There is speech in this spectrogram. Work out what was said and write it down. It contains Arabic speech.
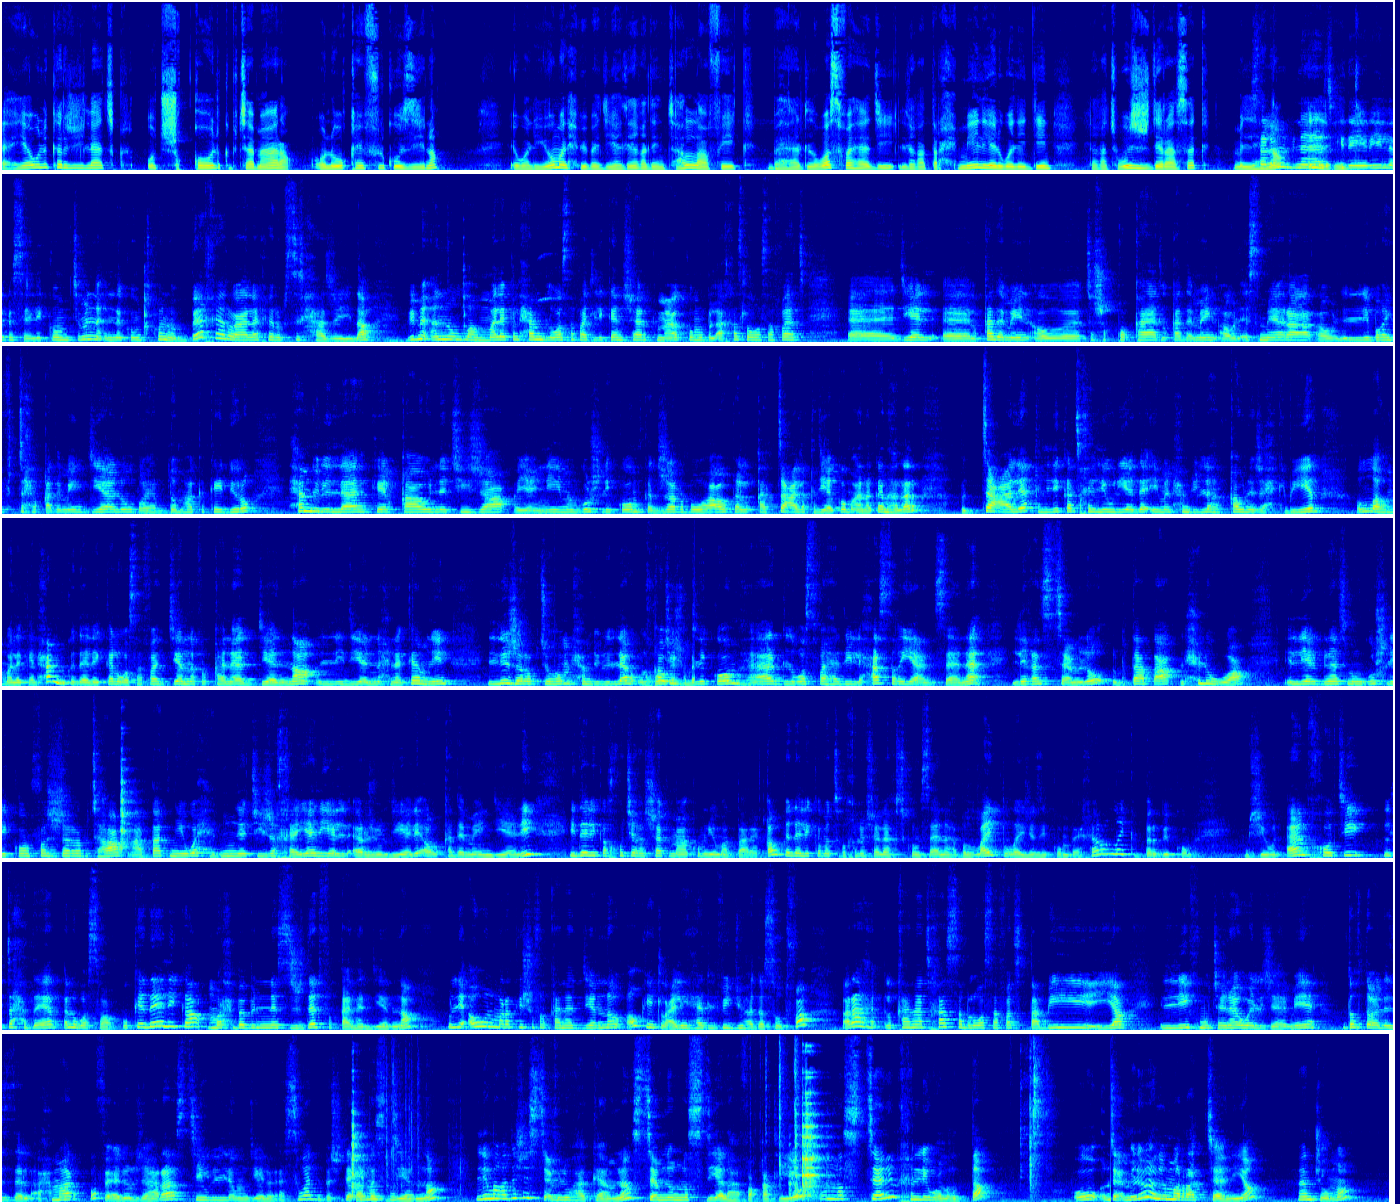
عياولك رجيلاتك وتشقولك بتمارة والوقف في الكوزينة. إيوا اليوم الحبيبة ديالي غادي نتهلا فيك بهاد الوصفة هادي اللي غترحمي ليا الوالدين اللي غتوجدي راسك من الهنا سلام البنات كي دايرين لاباس عليكم نتمنى أنكم تكونوا بخير وعلى خير وبصحة جيدة. بما انه اللهم لك الحمد الوصفات اللي كنشارك معكم وبالأخص الوصفات آه، ديال آه، القدمين أو تشققات القدمين أو الإسمرار أو اللي بغى يفتح القدمين ديالو بغى يردهم هكا كيديروا الحمد لله كيلقاو النتيجة. يعني ما نقولش لكم كتجربوها وكنلقى التعليق ديالكم. أنا كنهضر بالتعاليق اللي كتخليو ليا دائما الحمد لله لقاو نجاح كبير. اللهم لك الحمد. وكذلك الوصفات ديالنا في القناة ديالنا اللي ديالنا حنا كاملين اللي جربتهم الحمد لله. ولقاو جبت لكم هاد الوصفة هذه اللي حصريه عند سناء اللي غنستعملوا البطاطا الحلوة اللي البنات ما نقولش لكم فاش جربتها عطاتني واحد النتيجة خيالية للأرجل ديالي أو القدمين ديالي. لذلك أخوتي غنشارك معكم اليوم الطريقة. وكذلك ما تبخلوش على أختكم سناء باللايك. الله يجازيكم بخير. والله يكبر بكم. نمشيو الآن خوتي لتحضير الوصفة. وكذلك مرحبا بالناس الجداد في القناة ديالنا. واللي أول مرة كيشوف القناة ديالنا أو كيطلع عليه هذا الفيديو هذا صدفه راه القناة خاصة بالوصفات الطبيعية اللي في متناول الجميع. ضغطوا على الزر الأحمر وفعلوا الجرس تيولي اللون ديالو أسود باش دائما ديالنا. اللي ما غاديش نستعملوها كاملة نستعملوا النص ديالها فقط اليوم والنص الثاني نخليوه لغدا ونستعملوه للمرة الثانية ها نتوما؟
